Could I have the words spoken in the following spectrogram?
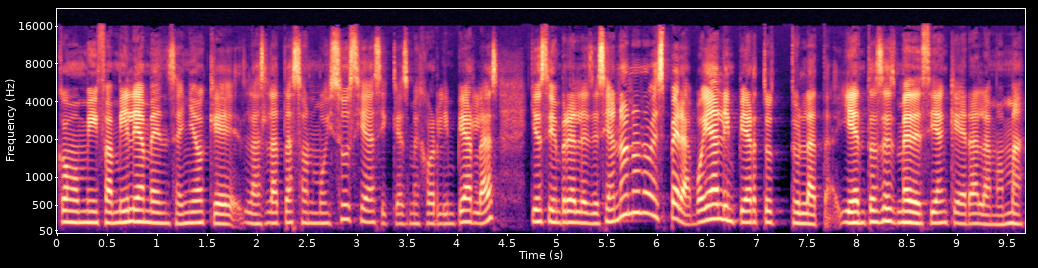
como mi familia me enseñó que las latas son muy sucias y que es mejor limpiarlas, yo siempre les decía, no, no, no, espera, voy a limpiar tu, tu lata. Y entonces me decían que era la mamá,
